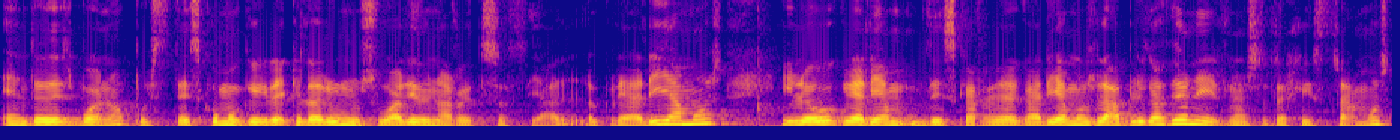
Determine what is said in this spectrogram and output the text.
Entonces, bueno, pues es como que crear un usuario de una red social. Lo crearíamos y luego crearíamos, descargaríamos la aplicación y nos registramos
